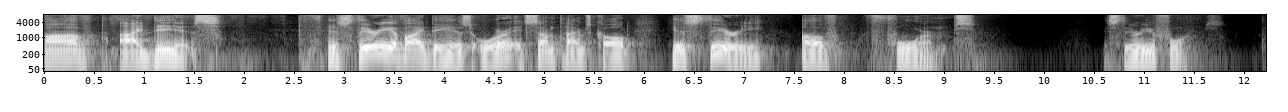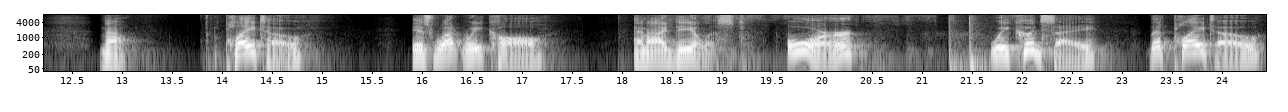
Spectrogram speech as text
of ideas. His theory of ideas, or it's sometimes called his theory of forms. His theory of forms. Now, Plato is what we call an idealist. Or we could say that Plato,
